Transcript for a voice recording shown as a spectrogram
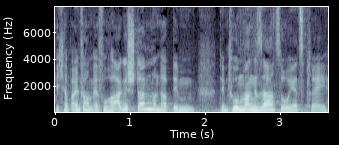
Ich habe einfach am FOH gestanden und habe dem, dem Tonmann gesagt, so jetzt Play.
